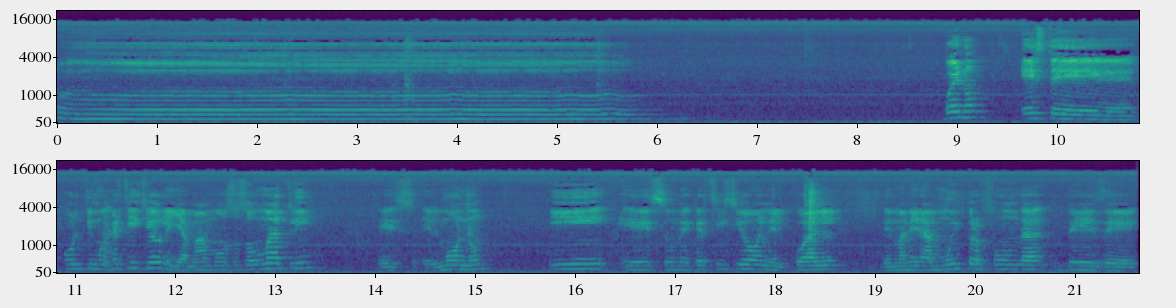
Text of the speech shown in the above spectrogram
Oh. Bueno, este último ejercicio le llamamos Osoumatli, es el mono, y es un ejercicio en el cual de manera muy profunda desde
